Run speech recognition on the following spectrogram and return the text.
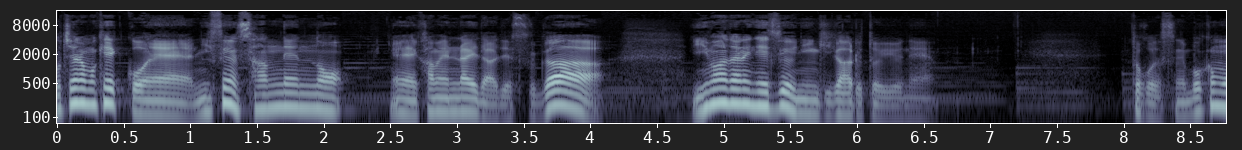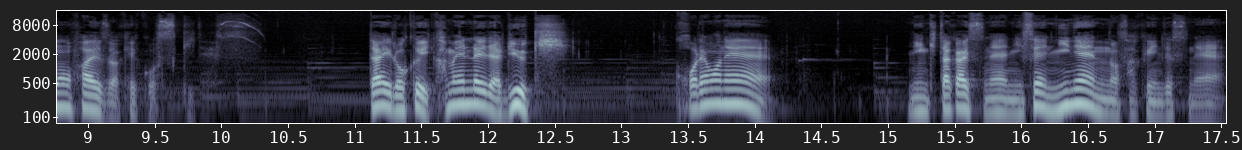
こちらも結構ね、2003年の、えー、仮面ライダーですが、いまだに根強い人気があるというね、とこですね。僕もファイズは結構好きです。第6位、仮面ライダー龍騎。これもね、人気高いですね。2002年の作品ですね。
